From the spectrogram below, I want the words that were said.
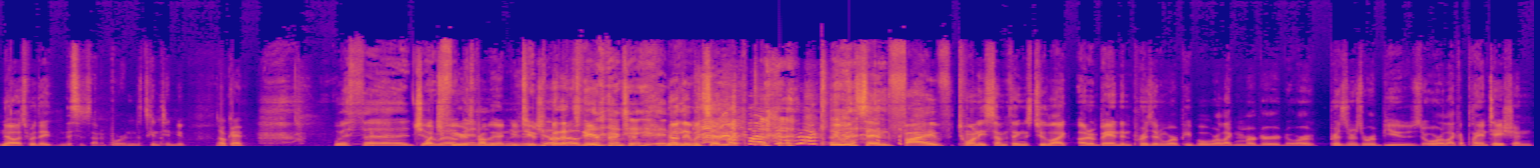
No, it's where they. This is not important. Let's continue. Okay. With uh, Joe Watch Rogan. Fear is probably on YouTube. Joe No, that's Rogan. Fear and and no, he- they would send like they would send five 20 somethings to like an abandoned prison where people were like murdered or prisoners were abused or like a plantation.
